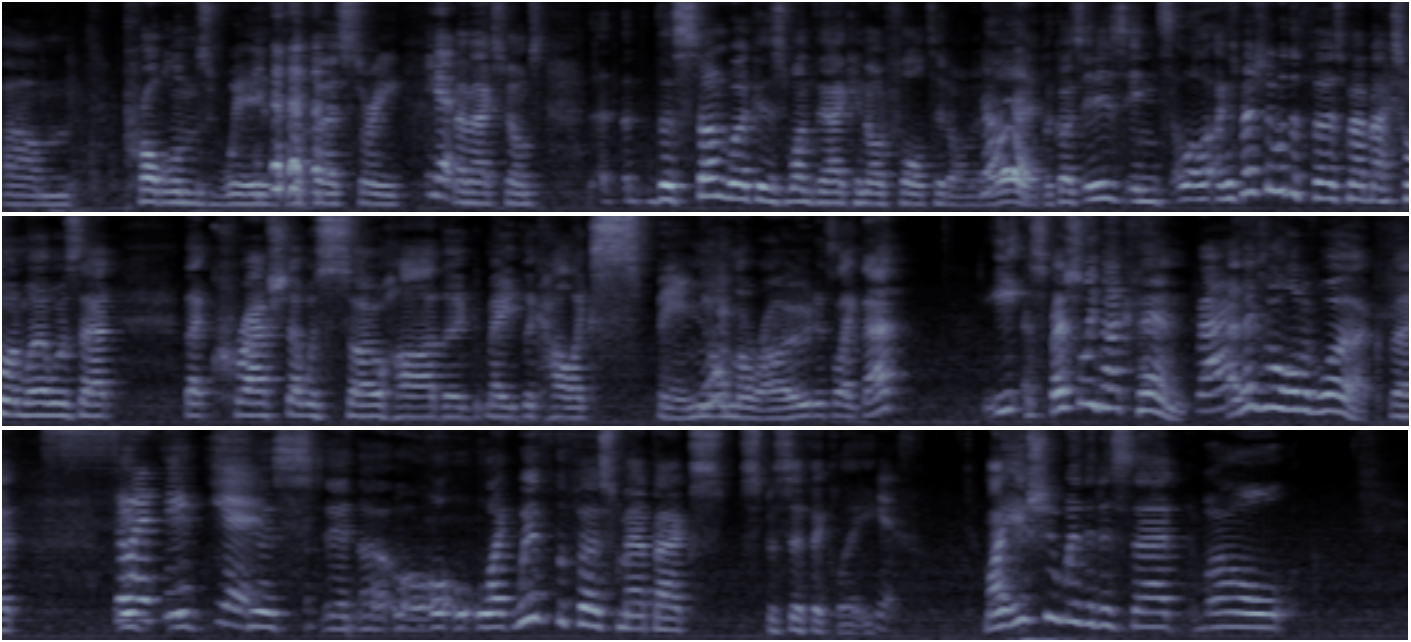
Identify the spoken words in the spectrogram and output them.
um, problems with the first three Yeah. Mad Max films, the stunt work is one thing I cannot fault it on at No. all because it is in well, like, especially with the first Mad Max one where was that. That crash that was so hard that made the car like spin Yeah. on the road. It's like that, especially back then. Right. That takes a lot of work, but So I think it yeah. just it, uh, like with the first Mad Max specifically. yes. My issue with it is that well,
